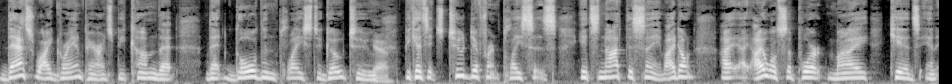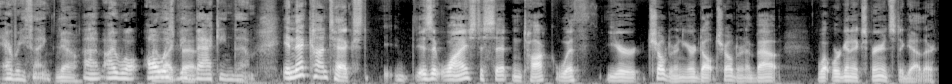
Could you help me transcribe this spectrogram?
That's why grandparents become that that golden place to go to Yeah. because it's two different places. It's not the same. I don't. I I, I will support my kids in everything. Yeah. Uh, I will always like be that. backing them. In that context, is it wise to sit and talk with your children, your adult children, about what we're going to experience together?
